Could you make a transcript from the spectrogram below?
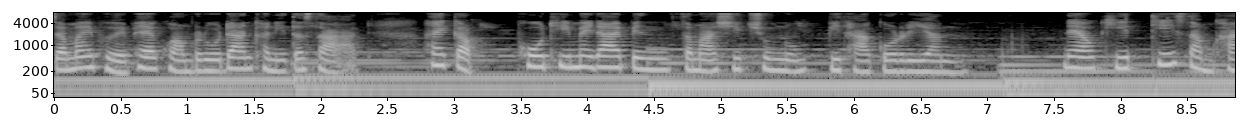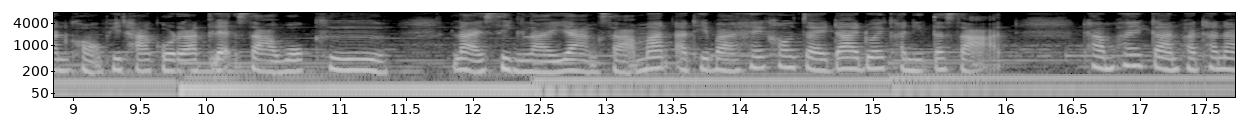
จะไม่เผยแพร่ความรู้ด้านคณิตศาสตร์ ให้กับผู้ที่ไม่ได้เป็นสมาชิกชุมนุมพีทาโกเรียน แนวคิดที่สำคัญของพีทาโกรัสและสาวกคือ หลายสิ่งหลายอย่างสามารถอธิบายให้เข้าใจได้ด้วยคณิตศาสตร์ทำให้การพัฒนา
